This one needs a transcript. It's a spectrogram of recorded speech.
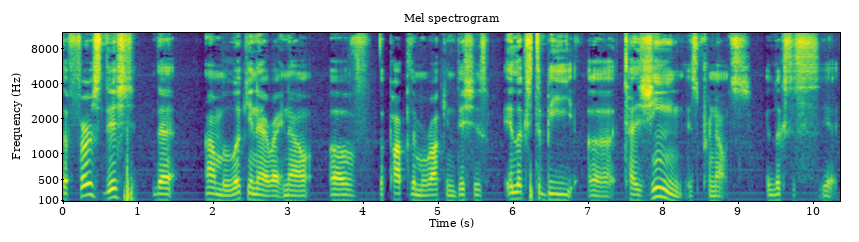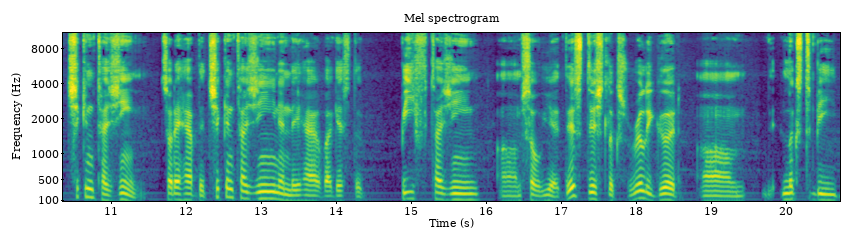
the first dish that I'm looking at right now of the popular Moroccan dishes, it looks to be uh, tagine is pronounced. It looks to, yeah, chicken tagine. So they have the chicken tagine and they have I guess the beef tagine. Um, so yeah, this dish looks really good. Um, it looks to be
